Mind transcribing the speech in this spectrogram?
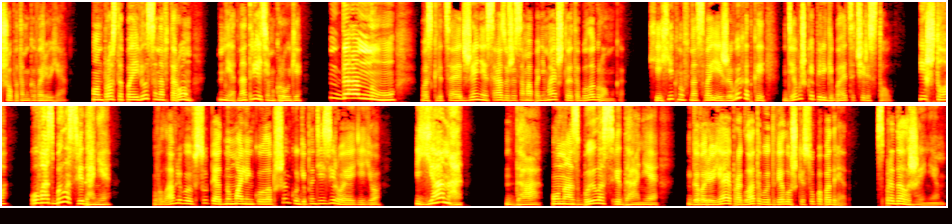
шепотом говорю я. Он просто появился на втором, нет, на третьем круге. «Да ну!» — восклицает Женя и сразу же сама понимает, что это было громко. Хихикнув над своей же выходкой, девушка перегибается через стол. «И что? У вас было свидание?» Вылавливаю в супе одну маленькую лапшинку, гипнотизируя ее. «Яна!» «Да, у нас было свидание», — говорю я и проглатываю две ложки супа подряд. С продолжением.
